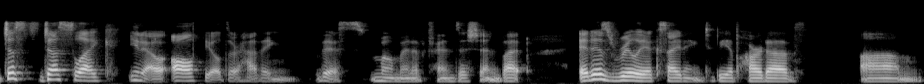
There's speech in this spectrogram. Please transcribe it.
just, just like, you know, all fields are having this moment of transition, but it is really exciting to be a part of, um,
